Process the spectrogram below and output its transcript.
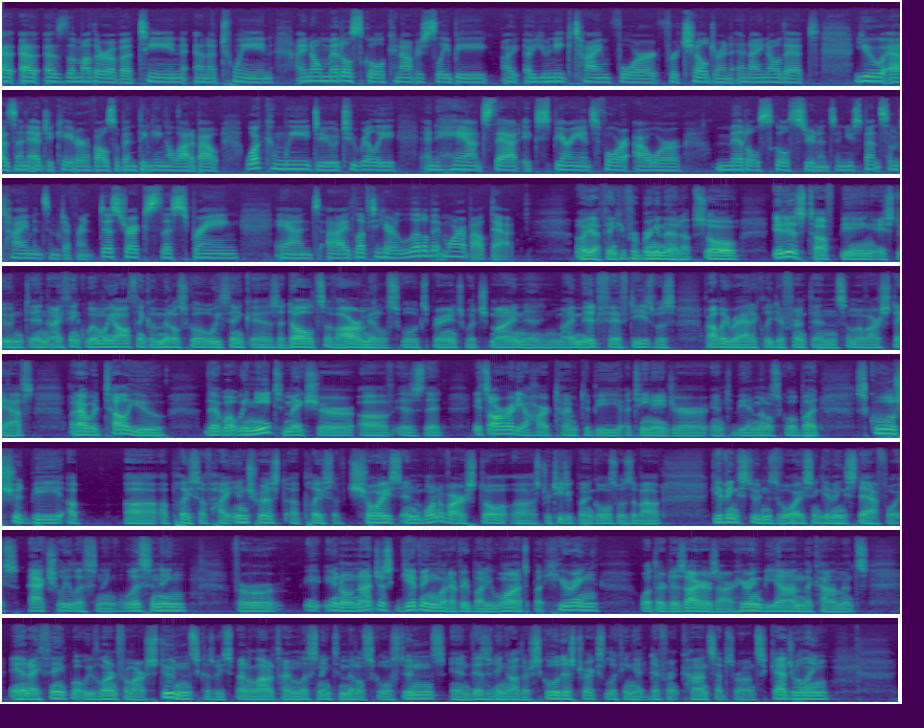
as the mother of a teen and a tween, I know middle school can obviously be a, a, unique time for, for children. And I know that you, as an educator, have also been thinking a lot about what can we do to really enhance that experience for our middle school students. And you spent some time in some different districts this spring, and I'd love to hear a little bit more about that. Oh, yeah, thank you for bringing that up. So, it is tough being a student. And I think when we all think of middle school, we think as adults of our middle school experience, which mine in my mid 50s was probably radically different than some of our staffs. But I would tell you that what we need to make sure of is that it's already a hard time to be a teenager and to be in middle school, but school should be a uh, a place of high interest, a place of choice. And one of our uh, strategic plan goals was about giving students voice and giving staff voice, actually listening, listening for, you know, not just giving what everybody wants, but hearing what their desires are, hearing beyond the comments. And I think what we've learned from our students, because we spent a lot of time listening to middle school students and visiting other school districts, looking at different concepts around scheduling,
